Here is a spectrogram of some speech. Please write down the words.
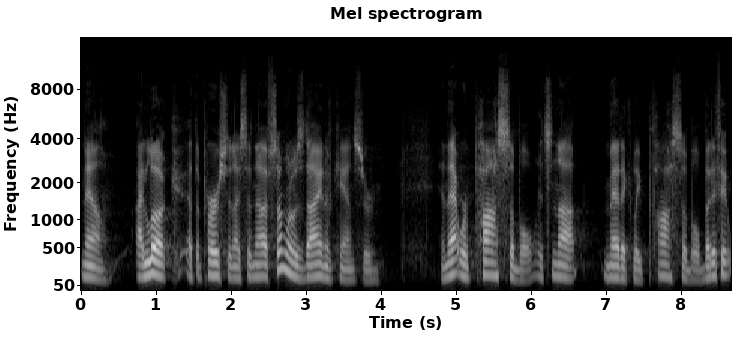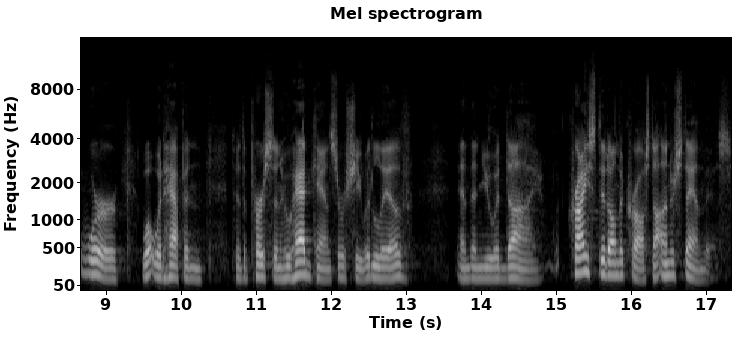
Now, I look at the person, I said, now, if someone was dying of cancer, and that were possible, it's not medically possible, but if it were, what would happen to the person who had cancer? She would live, and then you would die. Christ did on the cross, now understand this,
